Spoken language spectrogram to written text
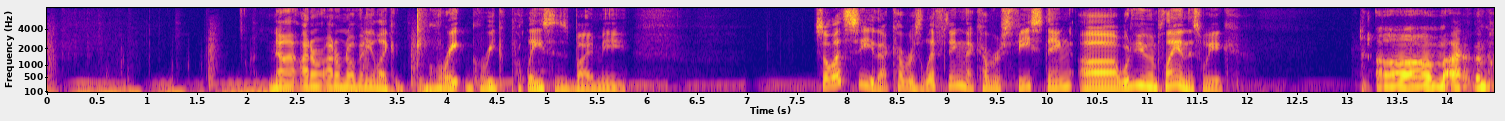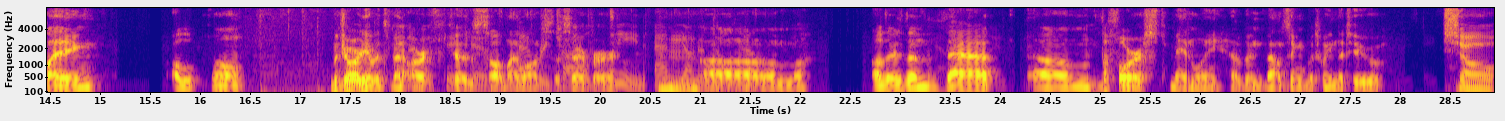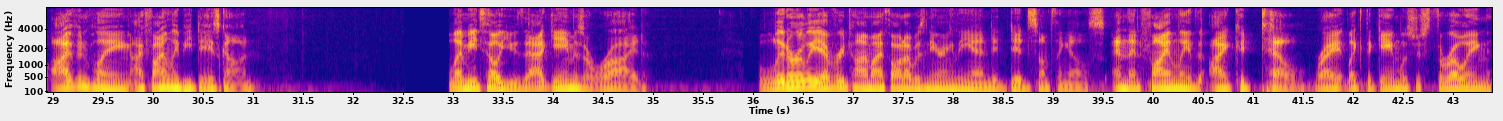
No, I don't. I don't know of any like great Greek places by me. So let's see. That covers lifting. That covers feasting. Uh, what have you been playing this week? Um, I've been playing, a, l- well, majority of it's been Ark because Salt and I launched the server. Mhm. Um, other than that, um, The Forest mainly. I've been bouncing between the two. So I've been playing. I finally beat Days Gone. Let me tell you, that game is a ride. Literally every time I thought I was nearing the end, it did something else, and then finally I could tell. Right, like the game was just throwing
